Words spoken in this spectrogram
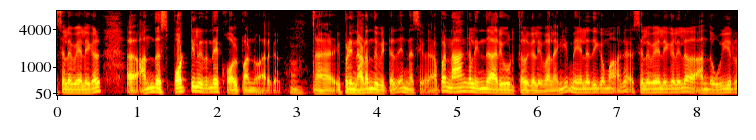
சில வேளைகள் அஹ், அந்த ஸ்பாட்டில் இருந்தே கால் பண்ணுவார்கள். இப்படி நடந்து விட்டது என்ன செய்வது? அப்போ நாங்கள் இந்த அறிவுறுத்தல்களை வழங்கி மேலதிகமாக சில வேளைகளில் அந்த உயிர்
